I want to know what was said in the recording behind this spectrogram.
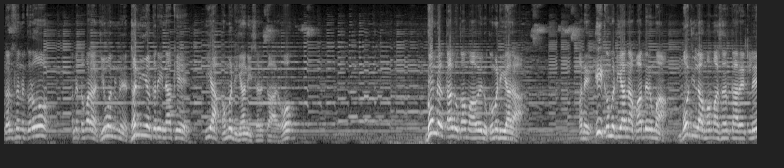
દર્શન કરો અને તમારા જીવનને ધન્ય કરી નાખે ઈ આ કમઢિયાની સરકાર હો. ગોંડલ તાલુકામાં આવેલું કમડિયારા અને એ કમડિયાના પાદરમાં મોજીલા મામા સરકાર એટલે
